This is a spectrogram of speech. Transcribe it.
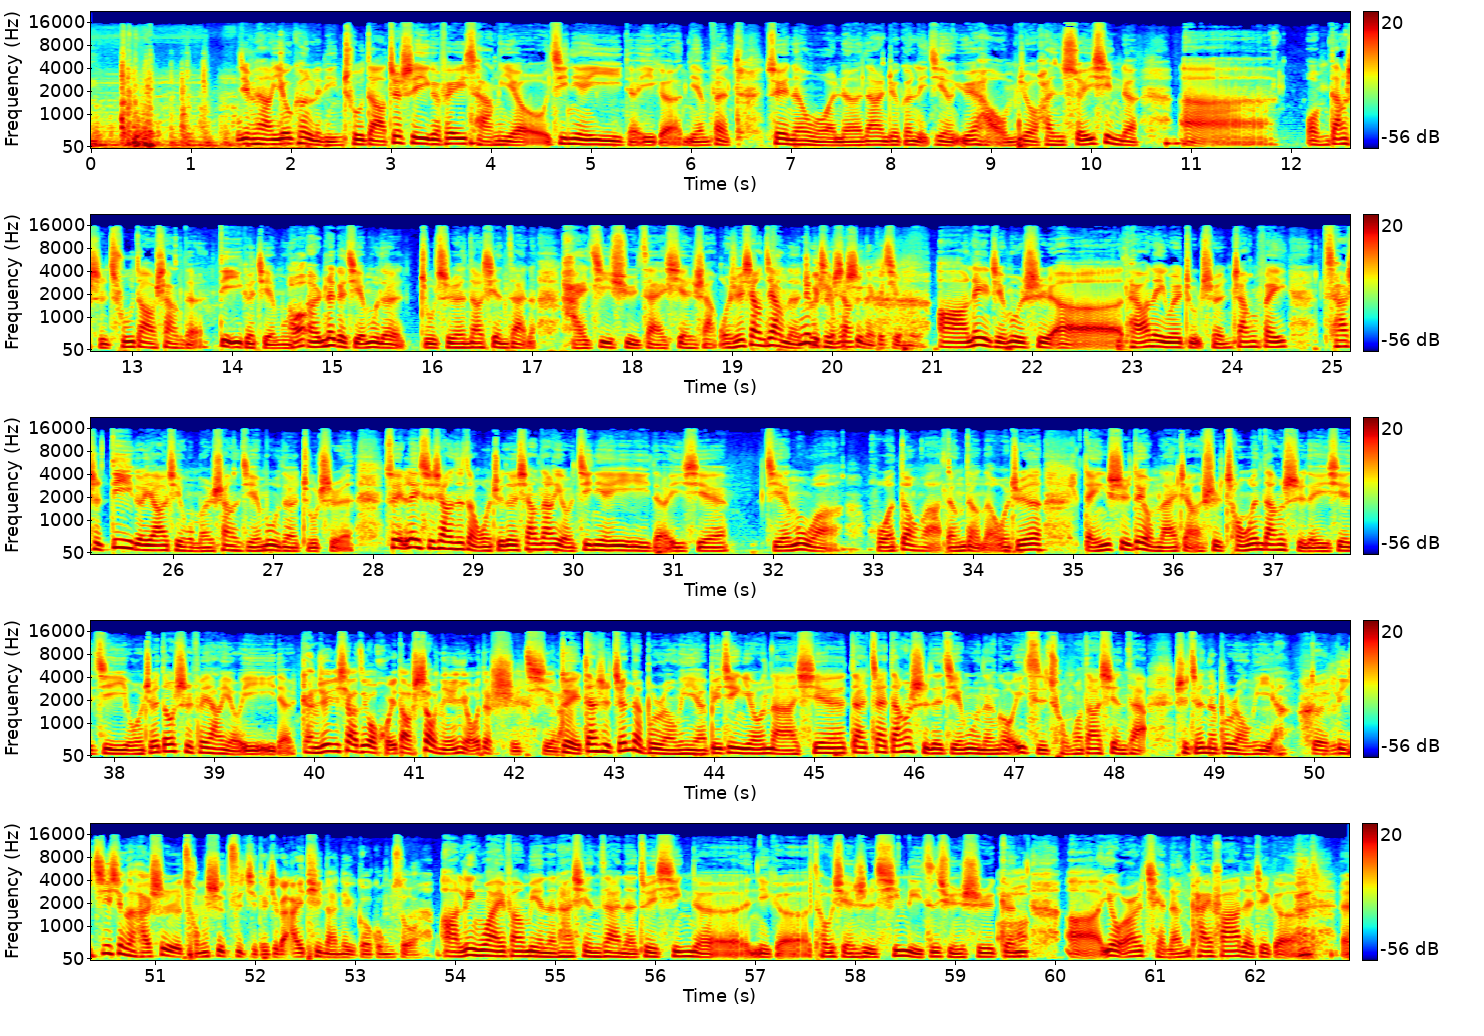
基本上尤克里里出道，这是一个非常有纪念意义的一个年份，所以呢，我呢当然就跟李健约好，我们就很随性的啊。我们当时出道上的第一个节目，而那个节目的主持人到现在呢，还继续在线上。我觉得像这样的那个节目是哪个节目啊？那个节目是呃，台湾的一位主持人张飞，他是第一个邀请我们上节目的主持人。所以类似像这种，我觉得相当有纪念意义的一些节目啊。活动啊，等等的，我觉得等于是对我们来讲是重温当时的一些记忆，我觉得都是非常有意义的。感觉一下子又回到少年游的时期了。对，但是真的不容易啊，毕竟有哪些在在当时的节目能够一直重播到现在，是真的不容易啊。对，李记现在还是从事自己的这个 IT 男的一个工作啊。另外一方面呢，他现在呢最新的那个头衔是心理咨询师，跟啊幼儿潜能开发的这个。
